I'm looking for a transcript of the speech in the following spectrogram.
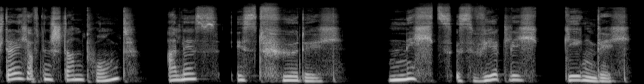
Stell dich auf den Standpunkt, alles ist für dich. Nichts ist wirklich gegen dich.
